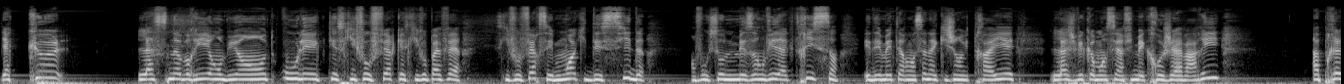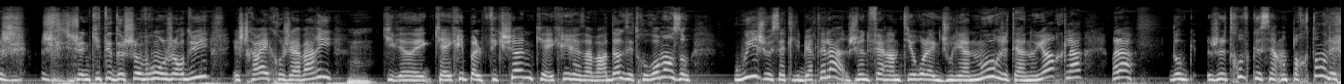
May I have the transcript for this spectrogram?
Il y a que la snobberie ambiante ou les qu'est-ce qu'il faut faire, qu'est-ce qu'il faut pas faire. Ce qu'il faut faire, c'est moi qui décide en fonction de mes envies d'actrice et des metteurs en scène à qui j'ai envie de travailler. Là, je vais commencer un film avec Roger Avary. Après, je, je, je viens de quitter De Chauvron aujourd'hui et je travaille avec Roger Avary, Hmm. qui, vient, qui a écrit Pulp Fiction, qui a écrit Reservoir Dogs et True Romance. Donc, oui, je veux cette liberté-là. Je viens de faire un petit rôle avec Julianne Moore, j'étais à New York, là. Voilà. Donc, je trouve que c'est important d'être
